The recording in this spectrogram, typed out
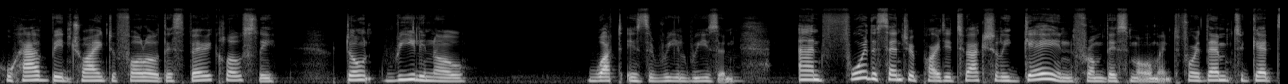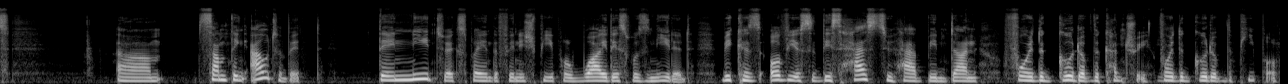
who have been trying to follow this very closely don't really know what is the real reason. And for the Centre Party to actually gain from this moment, for them to get um, something out of it, they need to explain the Finnish people why this was needed. Because obviously, this has to have been done for the good of the country, for the good of the people.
